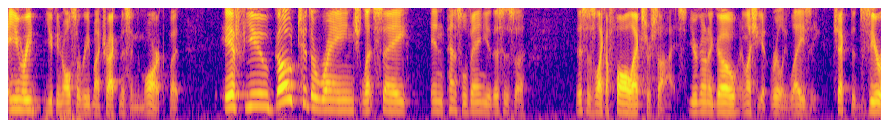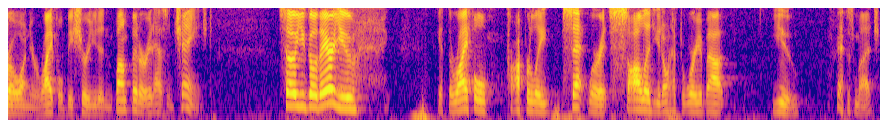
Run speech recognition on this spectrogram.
you, read, you can also read my track, Missing the Mark, but if you go to the range, let's say in Pennsylvania, this is, a, this is like a fall exercise. You're going to go, unless you get really lazy, check the zero on your rifle, be sure you didn't bump it or it hasn't changed. So you go there, you get the rifle properly set where it's solid. You don't have to worry about you as much.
